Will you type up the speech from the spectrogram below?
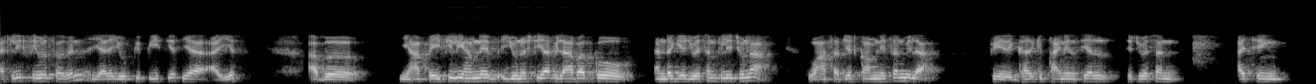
at least civil servant या यूपी एस या आई अब, यहाँ पे इसीलिए हमने यूनिवर्सिटी ऑफ़ इलाहाबाद को अंडर ग्रेजुएशन के लिए चुना तो वहाँ सब्जेक्ट कॉम्बिनेशन मिला। फिर घर की financial situation I think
